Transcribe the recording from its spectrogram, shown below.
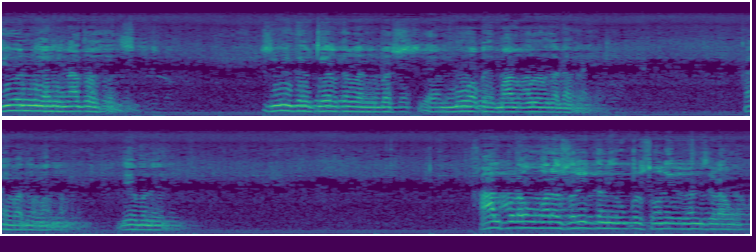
જીવનની આજે નાતો જીવી દે ટેલ કરવાની, બસ એમ મોવા પછી માલ ગોરણ કાઢા પડે કાંઈ વાંધો વાંધો જે મને હાલ પડાવું, મારા શરીર તણી ઉપર સોનેરી રંગ ચડાવું.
